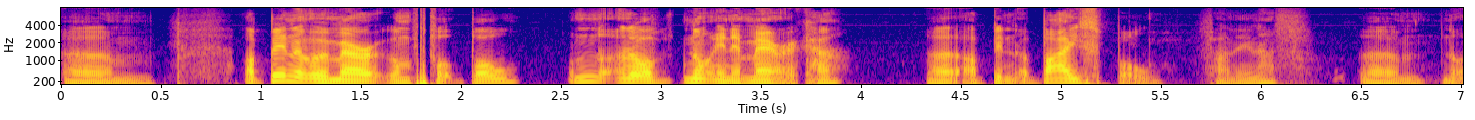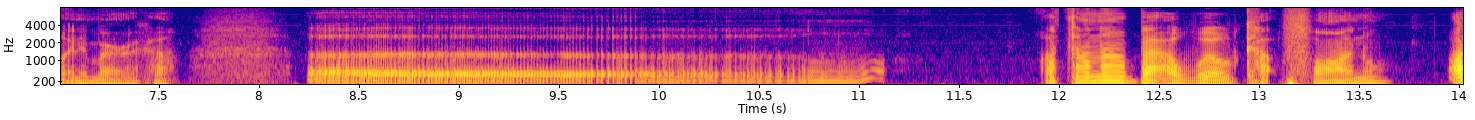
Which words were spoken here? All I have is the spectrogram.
Um, I've been to American football. I'm not, not in America. Uh, I've been to baseball. Funny enough, um, not in America. Uh, I don't know about a World Cup final. I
